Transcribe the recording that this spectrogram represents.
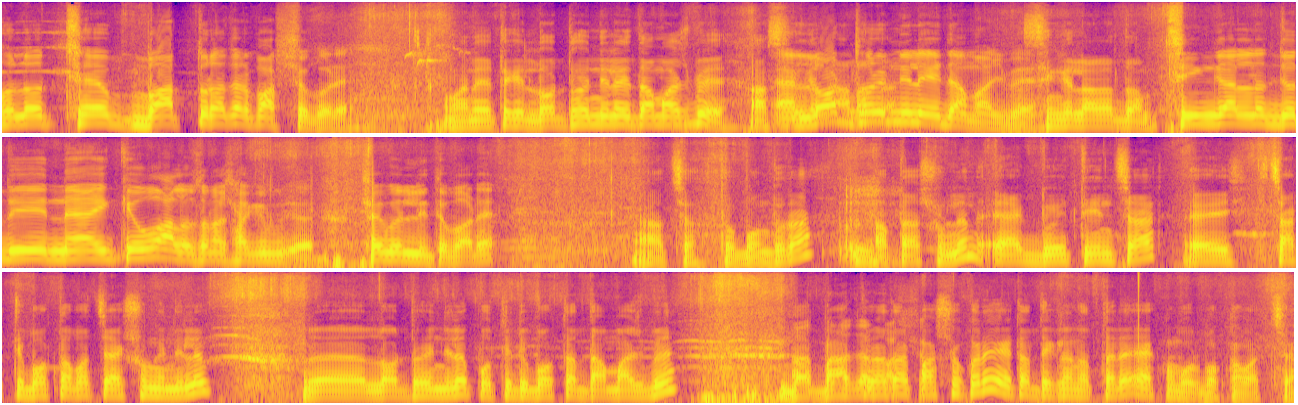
হলো হচ্ছে বাহাত্তর হাজার পাঁচশো করে। মানে এটাকে লট ধরে নিলে দাম আসবে? লট ধরে নিলে এই দাম আসবে। সিঙ্গেল আলাদা দাম? সিঙ্গেল যদি নেয় কেউ আলোচনা সাকিব সাকিব নিতে পারে। আচ্ছা তো বন্ধুরা আপনারা শুনলেন এক দুই তিন চার এই চারটি বক্তা বাচ্চা একসঙ্গে নিলে লট ধরে নিলে প্রতিটি বক্তার দাম আসবে। বাহাত্তর হাজার পাঁচশো। করে এটা দেখলেন আপনারা এক নম্বর বক্তা বাচ্চা।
